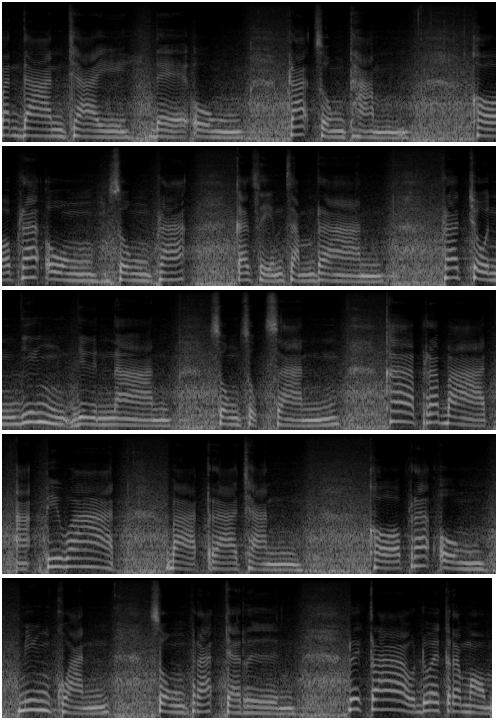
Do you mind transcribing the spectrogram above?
บันดาลชัย แด่องค์ พระทรงธรรม ขอพระองค์ทรงพระเกษมสำราญ พระชนยิ่งยืนนาน ทรงสุขสันต์ ข้าพระบาทอภิวาท บาทราชัน ขอพระองค์ มิ่งขวัญ ทรงพระเจริญ ด้วยเกล้าวด้วยกระหม่อม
